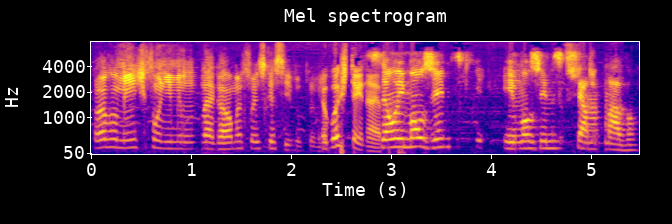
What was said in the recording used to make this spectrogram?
Provavelmente foi um anime legal, mas foi esquecível pra mim. Eu gostei, né? São irmãos gêmeos que, irmãos gêmeos que se amavam.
